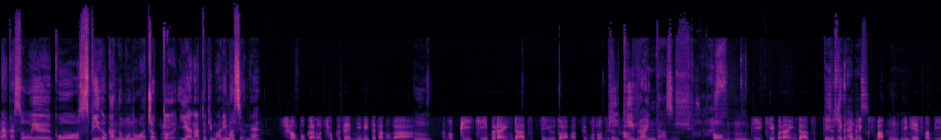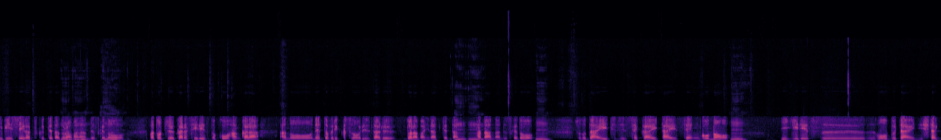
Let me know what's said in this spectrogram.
なんかそういうこうスピード感のものはちょっと嫌な時もありますよね。しかも僕あの直前に見てたのが、うん。あのピーキーブラインダーズっていうドラマってご存知ですか？ Peaky Blinders。そう、うんうん。 Peaky Blinders っていう Netflix、まあうんうん。イギリスの BBC が作ってたドラマなんですけど、うんうんうん。まあ、途中からシリーズの後半からあの Netflix のオリジナルドラマになってったうんうん。パターンなんですけど、うん。その第一次世界大戦後のうんイギリスを舞台にしたギ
